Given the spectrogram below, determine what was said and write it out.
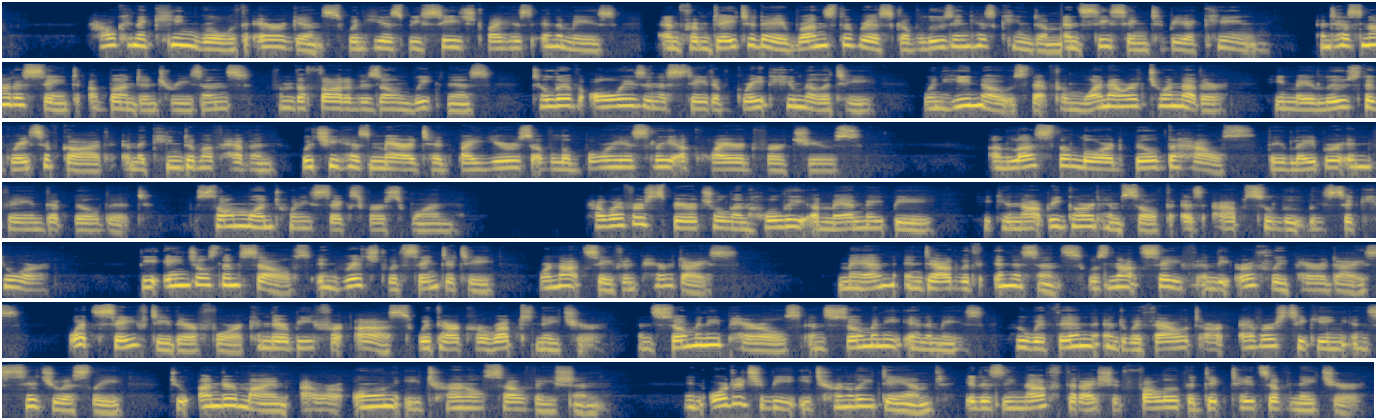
How can a king rule with arrogance when he is besieged by his enemies, and from day to day runs the risk of losing his kingdom and ceasing to be a king? And has not a saint abundant reasons, from the thought of his own weakness, to live always in a state of great humility when he knows that from one hour to another he may lose the grace of God and the kingdom of heaven, which he has merited by years of laboriously acquired virtues. Unless the Lord build the house, they labor in vain that build it. Psalm 126, verse 1. However spiritual and holy a man may be, he cannot regard himself as absolutely secure. The angels themselves, enriched with sanctity, were not safe in paradise. Man, endowed with innocence, was not safe in the earthly paradise. What safety, therefore, can there be for us with our corrupt nature, and so many perils and so many enemies, who within and without are ever seeking insidiously to undermine our own eternal salvation. In order to be eternally damned, it is enough that I should follow the dictates of nature.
